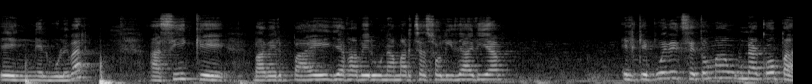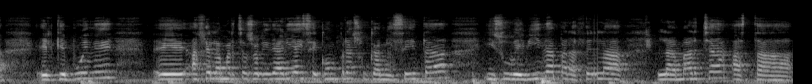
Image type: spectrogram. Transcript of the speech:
en el Boulevard. Así que va a haber paella, va a haber una marcha solidaria. El que puede se toma una copa, el que puede eh, hace la marcha solidaria y se compra su camiseta y su bebida para hacer la, marcha hasta,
